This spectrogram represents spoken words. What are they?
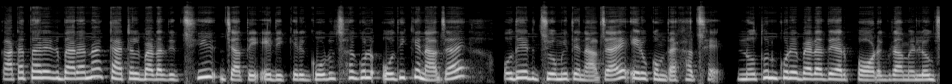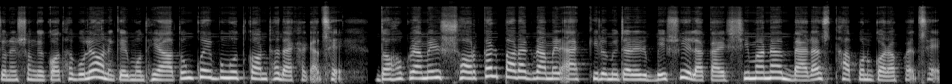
কাটাতারের বেড়া না, ক্যাটেল বেড়া দিচ্ছি যাতে এদিকের গরু, ছাগল ওদিকে না যায়, ওদের জমিতে না যায়, এরকম দেখাচ্ছে। নতুন করে বেড়া দেওয়ার পর গ্রামের লোকজনের সঙ্গে কথা বলে অনেকের মধ্যে আতঙ্ক এবং উৎকণ্ঠা দেখা গেছে। দহগ্রামের সরকার পাড়া গ্রামের এক কিলোমিটারের বেশি এলাকায় সীমানা বেড়া স্থাপন করা হয়েছে।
